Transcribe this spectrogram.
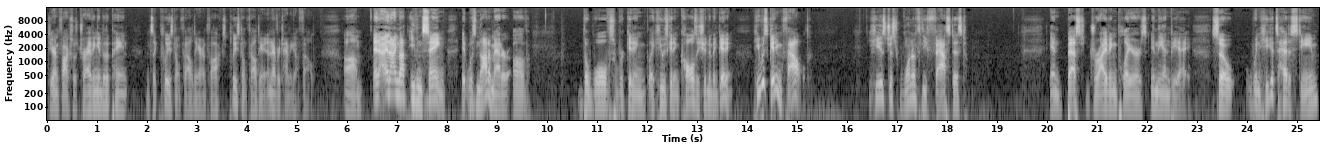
De'Aaron Fox was driving into the paint. And it's like, please don't foul De'Aaron Fox. Please don't foul De'Aaron. And every time he got fouled. Um, and, and I'm not even saying it was not a matter of the Wolves were getting, like, he was getting calls he shouldn't have been getting. He was getting fouled. He is just one of the fastest and best driving players in the NBA. So when he gets ahead of steam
